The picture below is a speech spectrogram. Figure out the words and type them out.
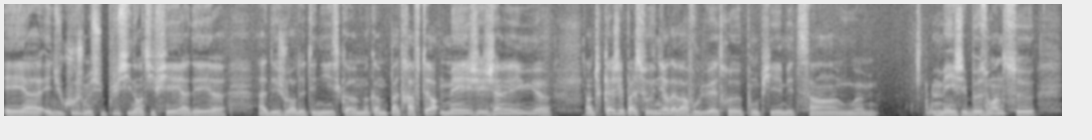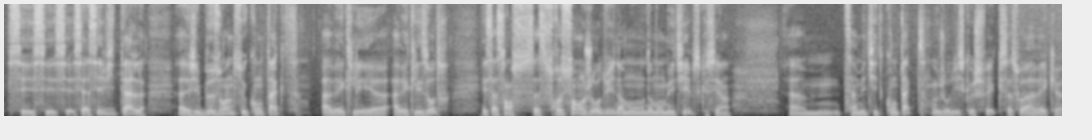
Et, euh, et, du coup, je me suis plus identifié à des, à des joueurs de tennis comme, comme Pat Rafter, mais j'ai jamais eu, en tout cas, j'ai pas le souvenir d'avoir voulu être pompier, médecin ou mais j'ai besoin de ce. C'est assez vital. j'ai besoin de ce contact avec les, avec les autres. Et ça, ça se ressent aujourd'hui dans mon, dans mon métier, parce que c'est un, euh, c'est un métier de contact aujourd'hui, ce que je fais, que ce soit avec euh,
